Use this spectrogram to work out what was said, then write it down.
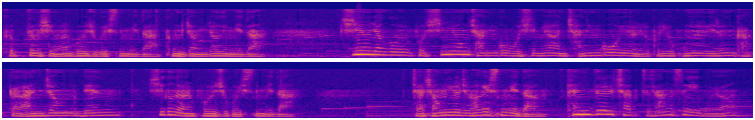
급등 시그널을 보여주고 있습니다. 긍정적입니다. 신용잔고, 신용잔고 보시면 잔고율 그리고 공여율은 각각 안정된 시그널을 보여주고 있습니다. 자 정리를 좀 하겠습니다. 캔들 차트 상승이고요.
